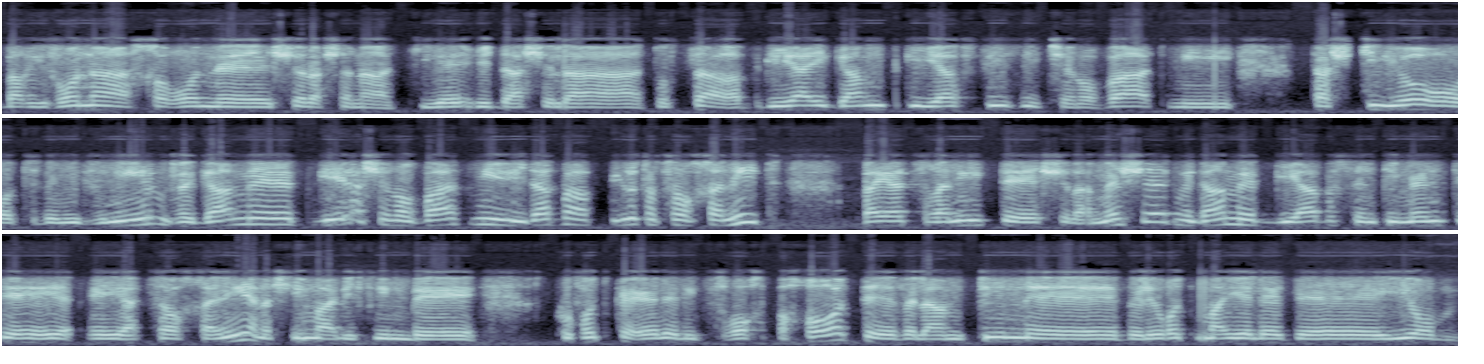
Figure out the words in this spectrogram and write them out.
ברבעון האחרון אה, של השנה תהיה ירידה של התוצר. הפגיעה היא גם פגיעה פיזית שנובעת מתשתיות ומבנים וגם אה, פגיעה שנובעת מירידה בפעילות הצרכנית והיצרנית אה, של המשק וגם פגיעה בסנטימנט הצרכני. אנשים מעדיפים בתקופות כאלה לצרוך פחות ולהמתין ולראות מה ילד יום.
